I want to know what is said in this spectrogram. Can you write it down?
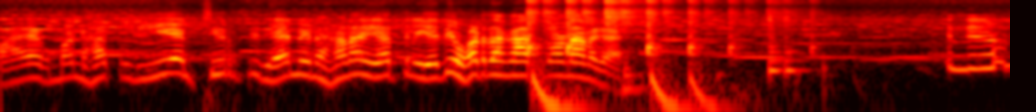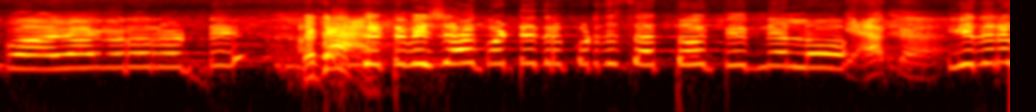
ಬಾಯಾಗ ಮಣ್ಣು ಹಾಕ್ಲಿ ಏನ್ ಚಿರ್ತಿದ್ಯಾ ನಿನ್ನ ಹಣ ಎತ್ತಲಿ ಎದಿ ಹೊಡೆದಂಗ ಆತ್ ನನಗ ನಿನ್ನ ಬಾಯಾಗರ ರೊಟ್ಟಿ ಒಂದಿಟ್ಟು ವಿಷ ಕೊಟ್ಟಿದ್ರು ಕುಡಿದು ಸತ್ತು ಹೋಗ್ತಿದ್ನಲ್ಲೋ? ಇದನ್ನ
